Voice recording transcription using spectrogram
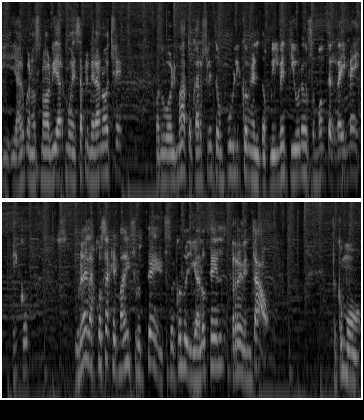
y, algo que no se me va a olvidar, como esa primera noche, cuando volvimos a tocar frente a un público en el 2021, que fue Monterrey, México. Una de las cosas que más disfruté fue cuando llegué al hotel reventado. Fue como,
